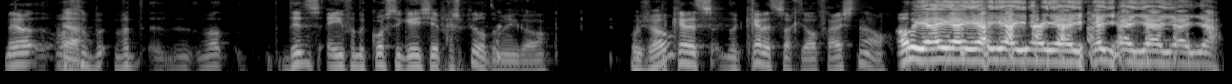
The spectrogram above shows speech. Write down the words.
nee, wat, wat, Ja. wat, wat, dit is een van de kosten games die je hebt gespeeld, Domingo. Hoezo? De credits, de credits zag je al vrij snel. Oh ja, ja, ja, ja, ja, ja, ja, ja, ja, ja, ja.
